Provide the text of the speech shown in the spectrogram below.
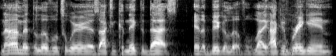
Now I'm at the level to where as I can connect the dots at a bigger level. Like I Mm-hmm. can bring in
